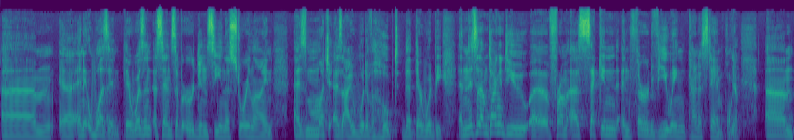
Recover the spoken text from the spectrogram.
Um, uh, and it wasn't. There wasn't a sense of urgency in the storyline as much as I would have hoped that there would be. And this is I'm talking to you uh, from a second and third viewing kind of standpoint. Yeah. um,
